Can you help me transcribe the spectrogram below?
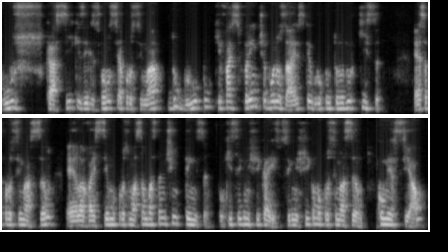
os caciques eles vão se aproximar do grupo que faz frente a Buenos Aires, que é o grupo em torno do Urquiza. Essa aproximação, ela vai ser uma aproximação bastante intensa. O que significa isso? Significa uma aproximação comercial,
